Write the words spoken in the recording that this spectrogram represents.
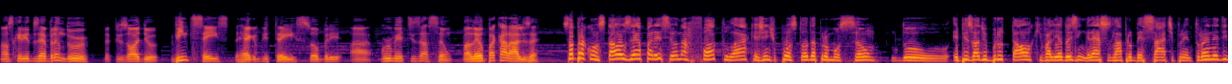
Nosso querido Zé Brandur, do episódio 26, da regra de 3, sobre a gourmetização. Valeu pra caralho, Zé. Só pra constar, o Zé apareceu na foto lá que a gente postou da promoção do episódio brutal que valia dois ingressos lá pro Bessat e pro Entroned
